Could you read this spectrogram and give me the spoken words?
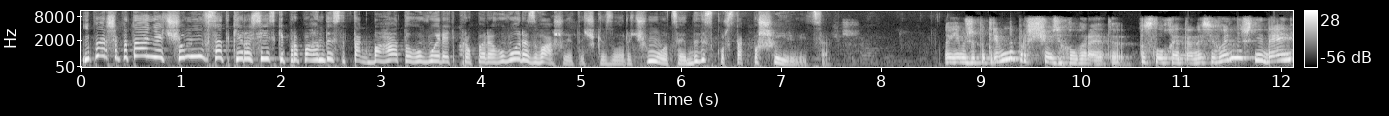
І перше питання: чому все-таки російські пропагандисти так багато говорять про переговори з вашої точки зору? Чому цей дискурс так поширюється? Ну їм же потрібно про щось говорити. Послухайте, на сьогоднішній день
